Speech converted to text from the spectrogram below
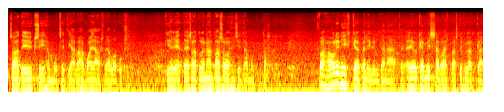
Saatiin yksi siihen, mutta sitten jäi vähän vajaaksi vielä lopuksi. Kirjeet ei saatu enää tasoihin sitä, mutta vähän oli nihkeä peli kyllä tänään. Et ei oikein missään vaiheessa päästy hyökkää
